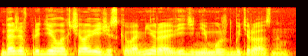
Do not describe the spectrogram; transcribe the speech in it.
Даже в пределах человеческого мира видение может быть разным –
